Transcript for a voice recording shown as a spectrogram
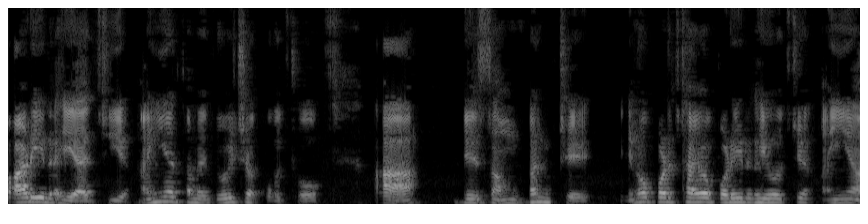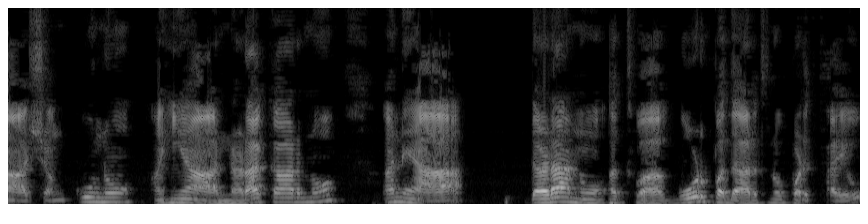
પાડી રહ્યા છીએ. અહીંયા તમે જોઈ શકો છો, આ જે સમઘન છે, એનો પડછાયો પડી રહ્યો છે. અહીંયા આ શંકુનો, અહીંયા આ નળાકારનો અને આ દડાનો અથવા ગોળ પદાર્થનો પડછાયો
